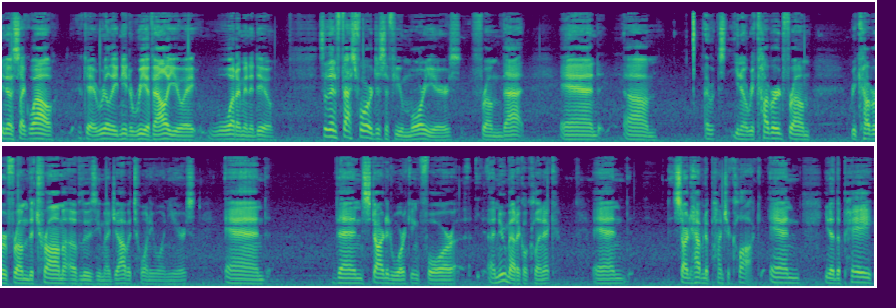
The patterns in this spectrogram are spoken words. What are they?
you know, it's like, wow, okay, I really need to reevaluate what I'm to do. So then fast forward just a few more years from that, and um, you know recovered from recovered from the trauma of losing my job at 21 years, and then started working for a new medical clinic, and started having to punch a clock. And you know the pay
